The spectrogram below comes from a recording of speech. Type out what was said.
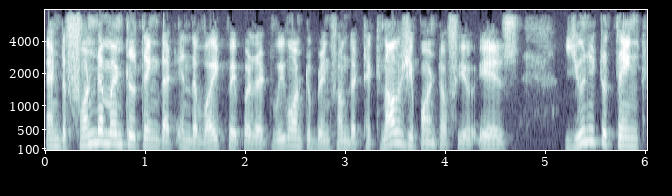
And the fundamental thing that in the white paper that we want to bring from the technology point of view is you need to think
